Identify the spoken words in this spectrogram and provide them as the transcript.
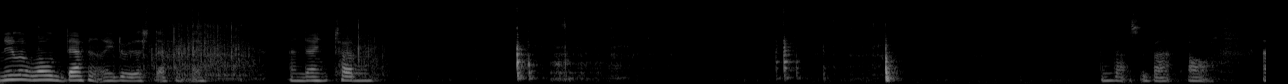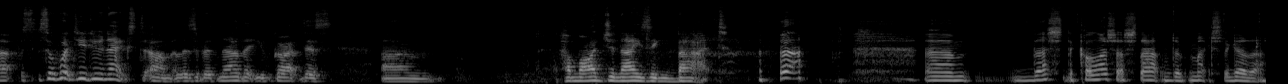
Niela will definitely do this definitely. And then turn. And that's the back off. Uh, so what do you do next, um, Elizabeth? Now that you've got this um, homogenizing bat. Um, this the colours are starting to mix together,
